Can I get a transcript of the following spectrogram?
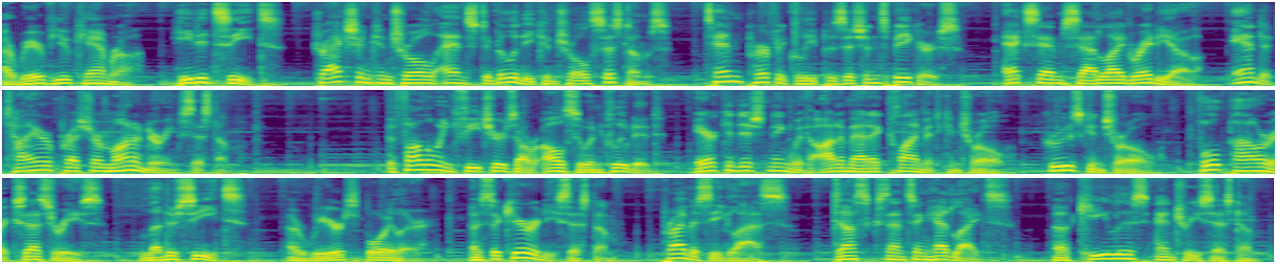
a rear-view camera, heated seats, traction control and stability control systems, 10 perfectly positioned speakers, XM satellite radio, and a tire pressure monitoring system. The following features are also included. Air conditioning with automatic climate control, cruise control, full power accessories, leather seats, a rear spoiler, a security system, privacy glass, dusk sensing headlights, a keyless entry system,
